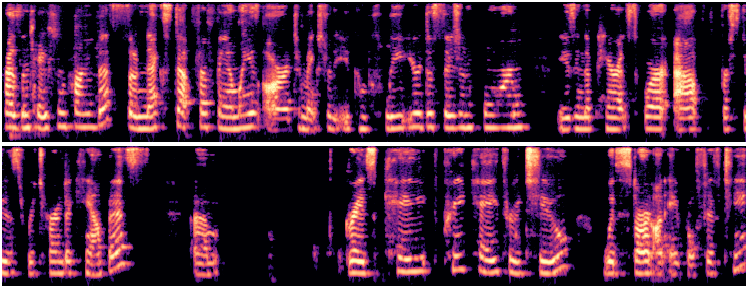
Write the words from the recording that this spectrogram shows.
presentation part of this. So next step for families are to make sure that you complete your decision form using the Parent Square app for students to return to campus. Um, grades K, pre-K through two would start on April 15th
